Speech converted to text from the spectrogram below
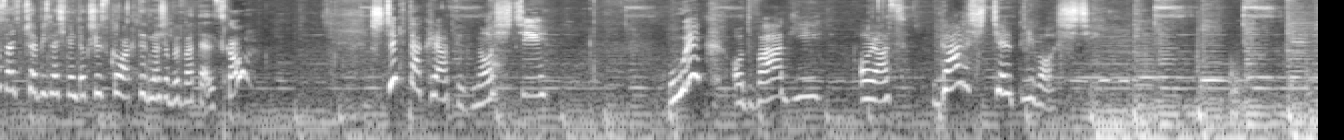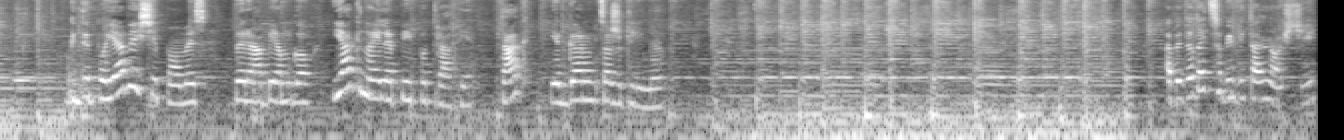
Poznać przepis na świętokrzyską aktywność obywatelską? Szczypta kreatywności, łyk odwagi oraz garść cierpliwości. Gdy pojawia się pomysł, wyrabiam go jak najlepiej potrafię, tak jak garncarz gliny. Aby dodać sobie witalności,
